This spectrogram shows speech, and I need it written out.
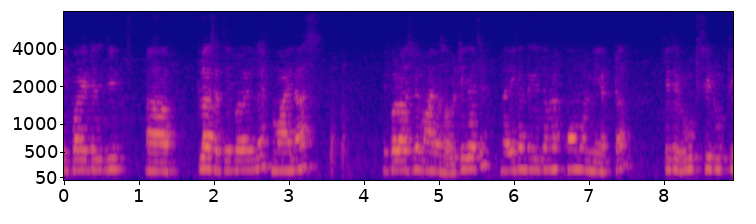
এরপর এটা যদি প্লাস আছে, এরপর আসলে মাইনাস এরপর আসলে মাইনাস হবে, ঠিক আছে? না, এখান থেকে যদি আমরা কমন নিই একটা আছে রুট থ্রি রুট থ্রি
